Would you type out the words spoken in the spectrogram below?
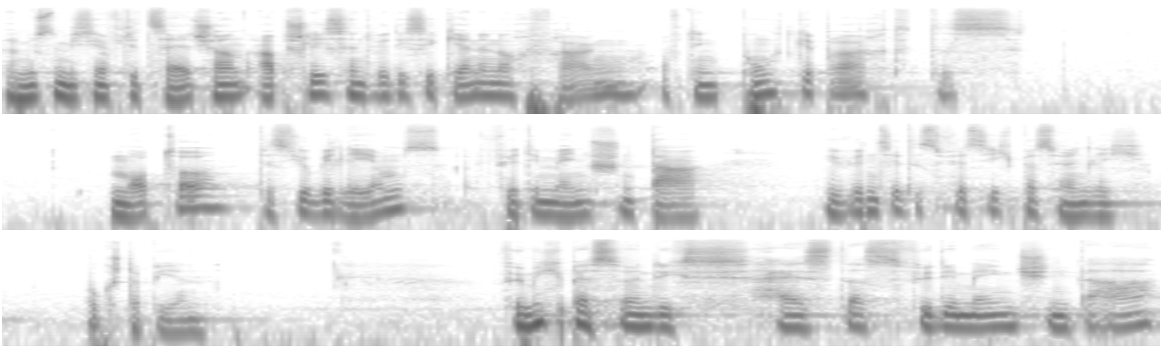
Wir müssen ein bisschen auf die Zeit schauen. Abschließend würde ich Sie gerne noch fragen, auf den Punkt gebracht, das Motto des Jubiläums für die Menschen da. Wie würden Sie das für sich persönlich buchstabieren? Für mich persönlich heißt das für die Menschen da,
